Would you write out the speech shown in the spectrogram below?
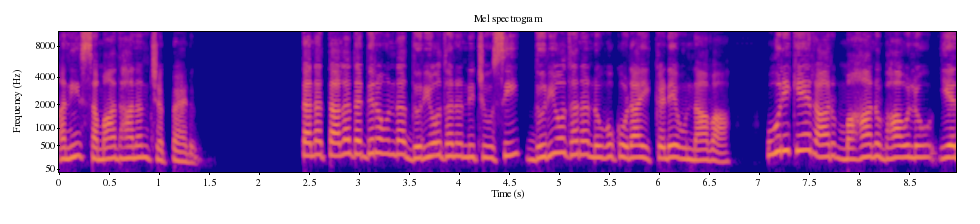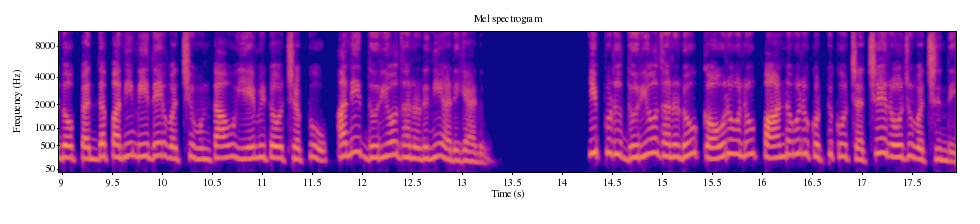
అని సమాధానం చెప్పాడు. తన తల దగ్గర ఉన్న దుర్యోధనుని చూసి దుర్యోధన నువ్వు కూడా ఇక్కడే ఉన్నావా? ఊరికే రారు మహానుభావులు ఏదో పెద్ద పని మీదే వచ్చి ఉంటావు ఏమిటో చెప్పు అని దుర్యోధనుడిని అడిగాడు. ఇప్పుడు దుర్యోధనుడు కౌరవులు పాండవులు కొట్టుకు చచ్చే రోజు వచ్చింది.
